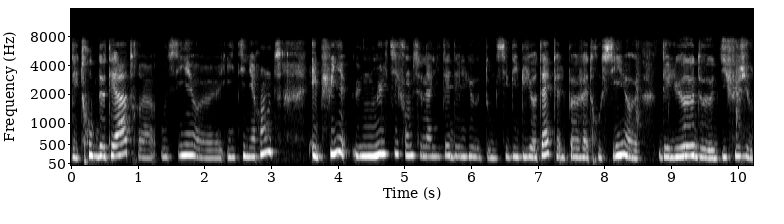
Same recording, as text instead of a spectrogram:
des troupes de théâtre euh, aussi euh, itinérantes, et puis une multifonctionnalité des lieux. Donc ces bibliothèques, elles peuvent être aussi des lieux de diffusion.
